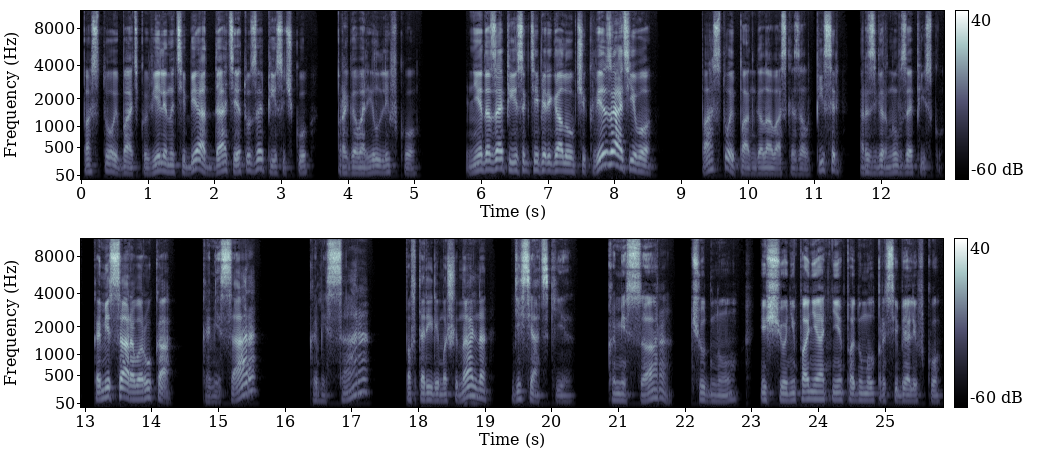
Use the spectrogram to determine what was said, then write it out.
Постой, батько, велено тебе отдать эту записочку, проговорил Левко. Не до записок теперь, голубчик, вязать его. «Постой, пан голова», — сказал писарь, развернув записку. «Комиссарова рука». «Комиссара? Комиссара?» — повторили машинально десятские. «Комиссара? Чудно. Еще непонятнее», — подумал про себя Левко.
